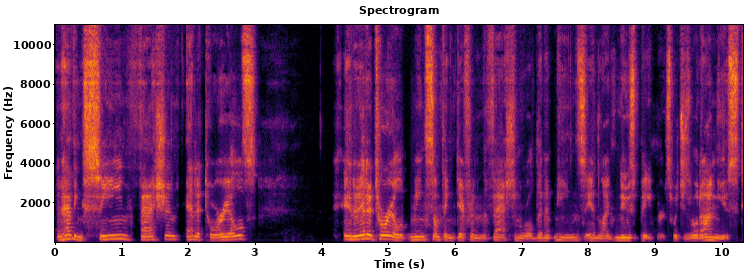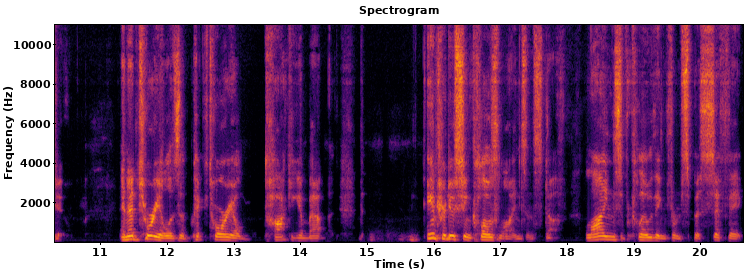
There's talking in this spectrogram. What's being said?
and having seen fashion editorials, and an editorial means something different in the fashion world than it means in like newspapers, which is what I'm used to. An editorial is a pictorial talking about introducing clotheslines and stuff, lines of clothing from specific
